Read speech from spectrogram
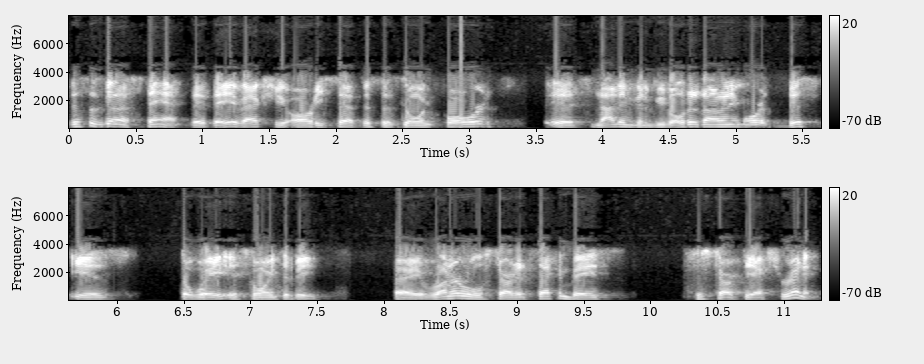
this is going to stand. They, they have actually already said this is going forward. It's not even going to be voted on anymore. This is the way it's going to be. A runner will start at second base to start the extra inning.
